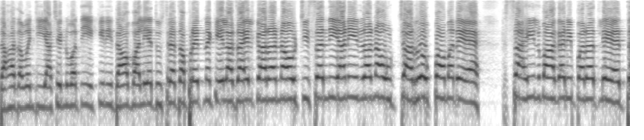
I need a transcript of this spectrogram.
दहा धावांची या चेंडूवरती एकेरी धाव आली आहे. दुसऱ्याचा प्रयत्न केला जाईल का रनआउटची संधी आणि रनआउटच्या रोपामध्ये साहिल माघारी परतले आहेत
